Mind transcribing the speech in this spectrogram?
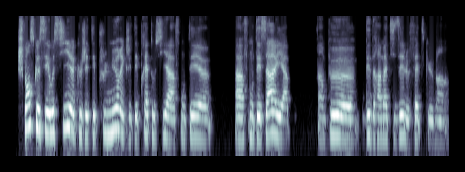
je pense que c'est aussi que j'étais plus mûre et que j'étais prête aussi à affronter à affronter ça et à un peu dédramatiser le fait que ben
